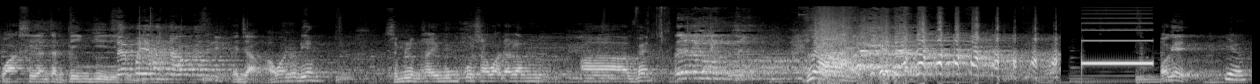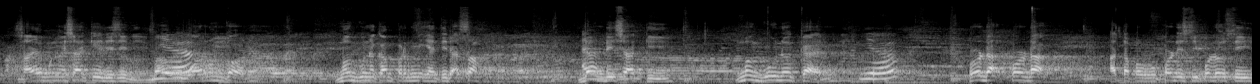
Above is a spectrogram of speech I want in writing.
kuasa yang tertinggi di Siapa sini. yang hantar awak ke sini? Kejap, awak duduk diam. Sebelum saya bungkus awak dalam uh, van. Okey. Ya. Saya mengesyaki di sini bahawa Ya. warung kon menggunakan permit yang tidak sah dan disyaki menggunakan Ya. produk-produk ataupun produksi-produksi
